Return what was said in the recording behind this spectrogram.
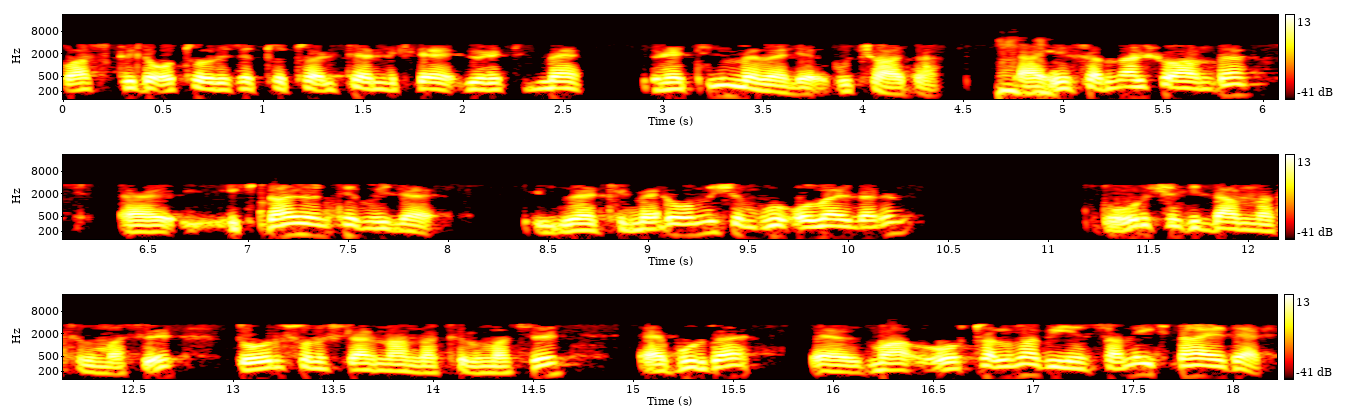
baskıyla, otorite, totaliterlikle yönetilme yönetilmemeli bu çağda. Hı hı. Yani insanlar şu anda e, ikna yöntemiyle yönetilmeli. Onun için bu olayların doğru şekilde anlatılması, doğru sonuçların anlatılması e, burada e, ma- ortalama bir insanı ikna eder.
